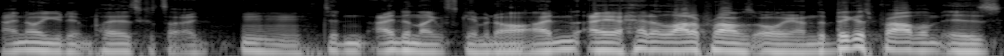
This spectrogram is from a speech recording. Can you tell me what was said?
I know you didn't play this because I hmm didn't, I didn't like this game at all. I, I had a lot of problems early on. The biggest problem is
